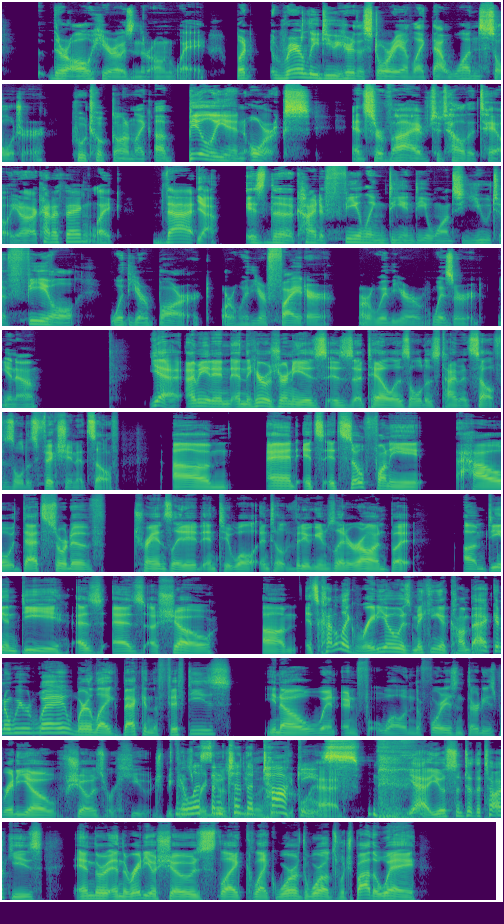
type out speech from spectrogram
they're all heroes in their own way but rarely do you hear the story of like that one soldier who took on like a billion orcs and survive to tell the tale you know that kind of thing like that Yeah. is the kind of feeling d&d wants you to feel with your bard or with your fighter or with your wizard, you know? Yeah, I mean, and, and the hero's journey is is a tale as old as time itself, as old as fiction itself. Um, and it's it's so funny how that's sort of translated into well into video games later on, but um D and D as as a show, um, it's kind of like radio is making a comeback in a weird way, where like back in the fifties, you know, when and well in the forties and thirties, radio shows were huge because you listen to were the only thing people had talkies. yeah, you listen to the talkies and the and the radio shows like like War of the Worlds, which by the way,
